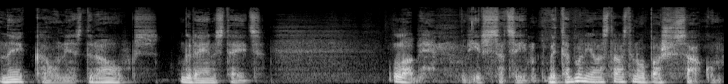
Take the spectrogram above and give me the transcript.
Nekaunies, draugs, Grēns teica. Labi, vīrs sacīja, bet tad man jāstāsta no paša sākuma.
